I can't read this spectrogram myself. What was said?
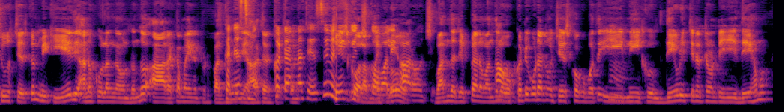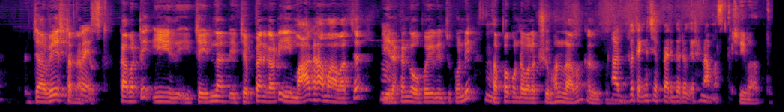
చూస్ చేసుకొని మీకు ఏది అనుకూలంగా ఉంటుందో ఆ రకమైనటువంటి పద్ధతిని కనీసం ఆచరణ ఒక్కటన్నా చేసుకోండి. చేసి చేసుకోవాలమ్మా వినియోగించుకోవాలి ఇప్పుడు. ఆ రోజు వంద చెప్పాను వందలో. ఒక్కటి కూడా నువ్వు చేసుకోకపోతే ఈ. నీకు దేవుడు ఇచ్చినటువంటి ఈ దేహము వేస్ట్ అన్నట్టు. కాబట్టి ఈ ఈ చెప్పాను కాబట్టి ఈ మాఘ అమావాస్య ఈ. రకంగా ఉపయోగించుకోండి. తప్పకుండా వాళ్ళకి శుభం లాభం కలుగుతుంది. అద్భుతంగా చెప్పారు గురుగారు. నమస్తే. శ్రీవార్త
